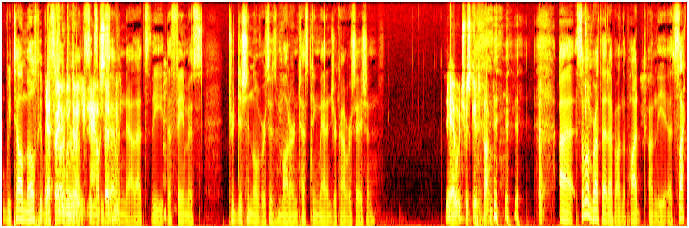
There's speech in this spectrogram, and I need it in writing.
We tell most people yeah, for anyone doing it now, certainly. now. That's the the famous traditional versus modern testing manager conversation. Yeah, which was good fun. uh, someone brought that up on the pod on the uh, Slack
